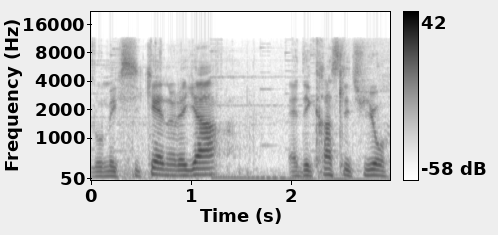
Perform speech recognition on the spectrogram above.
L'eau mexicaine, les gars, elle décrasse les tuyaux.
